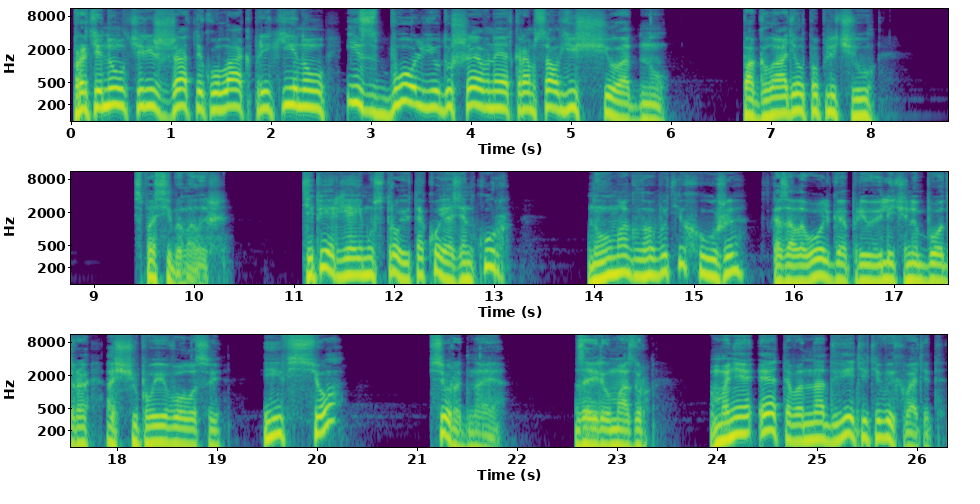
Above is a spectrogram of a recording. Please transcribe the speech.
протянул через сжатый кулак, прикинул и с болью душевной откромсал еще одну. Погладил по плечу. «Спасибо, малыш». Теперь я ему устрою такой азенкур. Ну, могло быть и хуже, — сказала Ольга, преувеличенно бодро, ощупывая волосы. И все? Все, родная, — заверил Мазур. Мне этого на две тетивы хватит.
